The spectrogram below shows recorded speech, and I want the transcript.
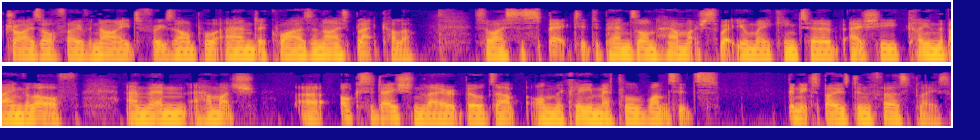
dries off overnight, for example, and acquires a nice black colour. So I suspect it depends on how much sweat you're making to actually clean the bangle off, and then how much uh, oxidation layer it builds up on the clean metal once it's been exposed in the first place.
